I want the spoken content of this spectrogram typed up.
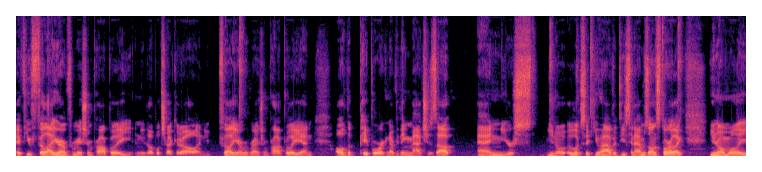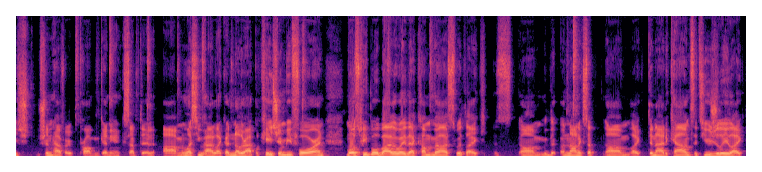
if you fill out your information properly and you double check it all, and you fill out your information properly, and all the paperwork and everything matches up, and you're you know it looks like you have a decent Amazon store, like you normally sh- shouldn't have a problem getting accepted, um, unless you had like another application before. And most people, by the way, that come to us with like um, non accept um, like denied accounts, it's usually like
